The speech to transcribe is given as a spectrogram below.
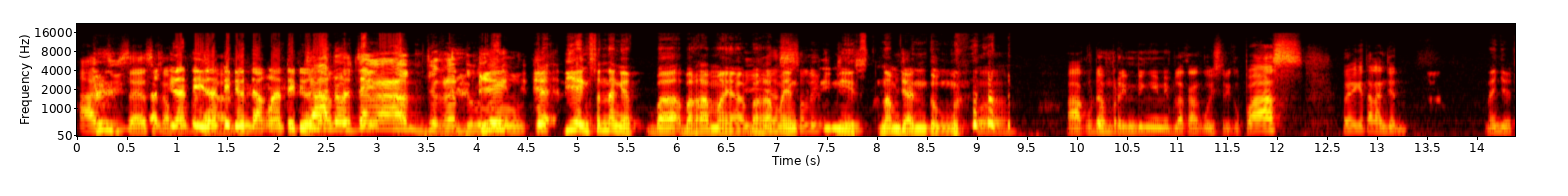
Anjing saya suka nanti nanti perpecahan. nanti diundang nanti Jangan diundang dong, nanti. jangan, jangan dulu. Dia, dia dia yang senang ya, Ba- Bang Rama ya. Bang Iya, Rama yang ini senam jantung. Wah, aku udah merinding ini belakangku istriku pas. Oke kita lanjut. Lanjut.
